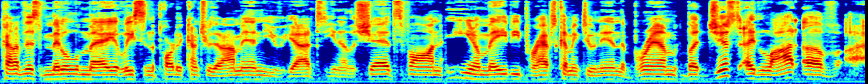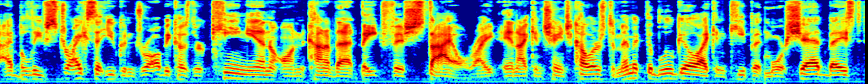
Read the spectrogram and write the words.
kind of this middle of May, at least in the part of the country that I'm in, you've got you know the shad spawn. You know, maybe perhaps coming to an end, the brim, but just a lot of I believe strikes that you can draw because they're keying in on kind of that bait fish style, right? And I can change colors to mimic the bluegill. I can keep it more shad based,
